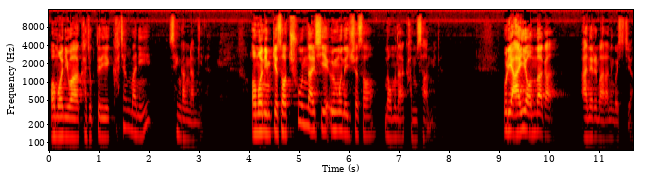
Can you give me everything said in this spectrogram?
어머니와 가족들이 가장 많이 생각납니다. 어머님께서 추운 날씨에 응원해 주셔서 너무나 감사합니다. 우리 아이 엄마가 아내를 말하는 것이죠.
